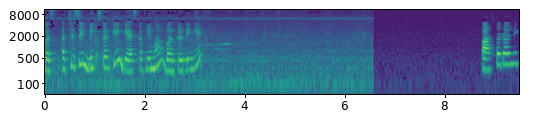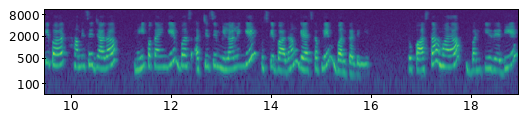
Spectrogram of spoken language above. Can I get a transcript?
बस अच्छे से मिक्स करके गैस का फ्लेम हम बंद कर देंगे। पास्ता डालने के बाद हम इसे ज़्यादा नहीं पकाएँगे, बस अच्छे से मिला लेंगे, उसके बाद हम गैस का फ्लेम बंद कर देंगे। तो पास्ता हमारा बनके रेडी है,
